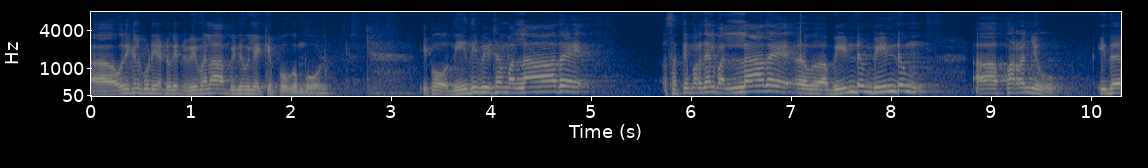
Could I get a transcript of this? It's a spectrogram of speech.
ഒരിക്കൽ കൂടി അഡ്വക്കേറ്റ് വിമല ബിനുവിലേക്ക് പോകുമ്പോൾ ഇപ്പോൾ നീതിപീഠം വല്ലാതെ സത്യം പറഞ്ഞാൽ വല്ലാതെ വീണ്ടും വീണ്ടും പറഞ്ഞു ഇത്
